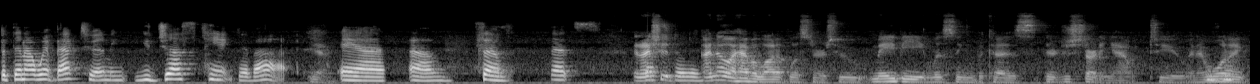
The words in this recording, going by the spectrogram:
But then I went back to it. I mean, you just can't give up. Yeah. And um, so that's, And I should, really- I know I have a lot of listeners who may be listening because they're just starting out too. And I want to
